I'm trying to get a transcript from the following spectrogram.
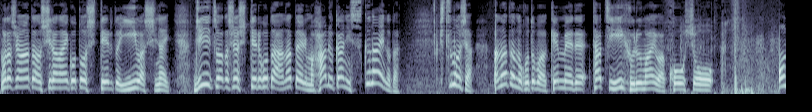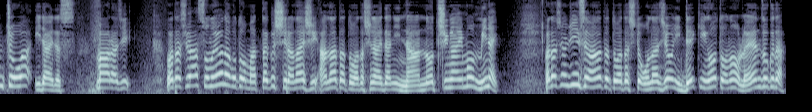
私はあなたの知らないことを知っていると言いはしない。事実私の知っていることはあなたよりもはるかに少ないのだ。質問者、あなたの言葉は賢明で、立ち居振る舞いは交渉。音調は偉大です。マーラジ。私はそのようなことを全く知らないし、あなたと私の間に何の違いも見ない。私の人生はあなたと私と同じように出来事の連続だ。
